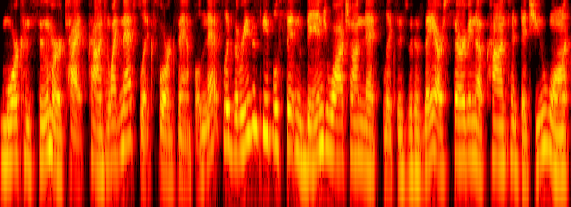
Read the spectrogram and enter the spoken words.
more consumer type content like Netflix, for example. Netflix, the reason people sit and binge watch on Netflix is because they are serving up content that you want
